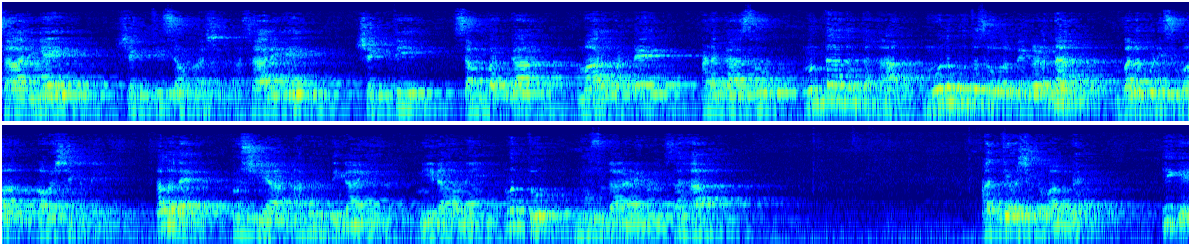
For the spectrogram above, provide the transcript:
ಸಾರಿಗೆ, ಶಕ್ತಿ ಸಾರಿಗೆ, ಶಕ್ತಿ, ಸಂಪರ್ಕ, ಮಾರುಕಟ್ಟೆ, ಹಣಕಾಸು ಮುಂತಾದಂತಹ ಮೂಲಭೂತ ಸೌಲಭ್ಯಗಳನ್ನ ಬಲಪಡಿಸುವ ಅವಶ್ಯಕತೆ. ಇದೆ ಅಲ್ಲದೆ ಕೃಷಿಯ ಅಭಿವೃದ್ಧಿಗಾಗಿ ನೀರಾವರಿ ಮತ್ತು ಭೂ ಸುಧಾರಣೆಗಳು ಸಹ ಅತ್ಯವಶ್ಯಕವಾಗಿವೆ. ಹೀಗೆ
